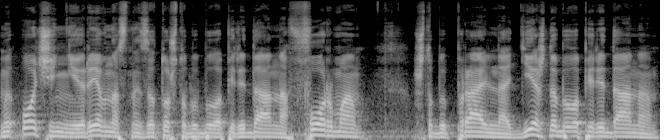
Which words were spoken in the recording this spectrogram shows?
Мы очень ревностны за то, чтобы была передана форма, чтобы правильная одежда была передана,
